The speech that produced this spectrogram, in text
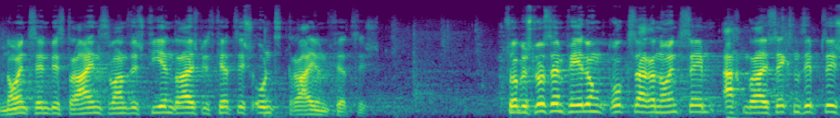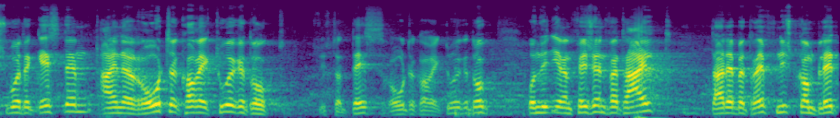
19 bis 23, 34 bis 40 und 43. Zur Beschlussempfehlung Drucksache 19 3876 wurde gestern eine rote Korrektur gedruckt. Das ist dann das, rote Korrektur gedruckt und in Ihren Fächern verteilt, da der Betreff nicht komplett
